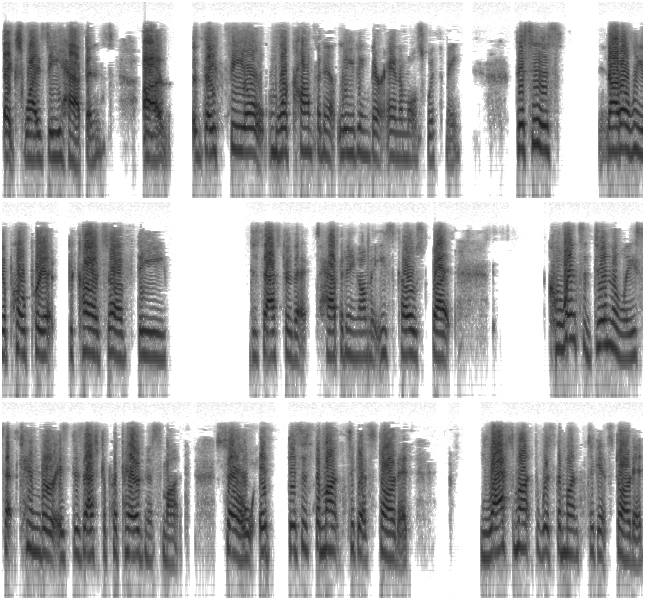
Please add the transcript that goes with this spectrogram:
XYZ happens. Uh, they feel more confident leaving their animals with me. This is not only appropriate because of the disaster that's happening on the East Coast, but coincidentally, September is Disaster Preparedness Month. So it this is the month to get started. Last month was the month to get started.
